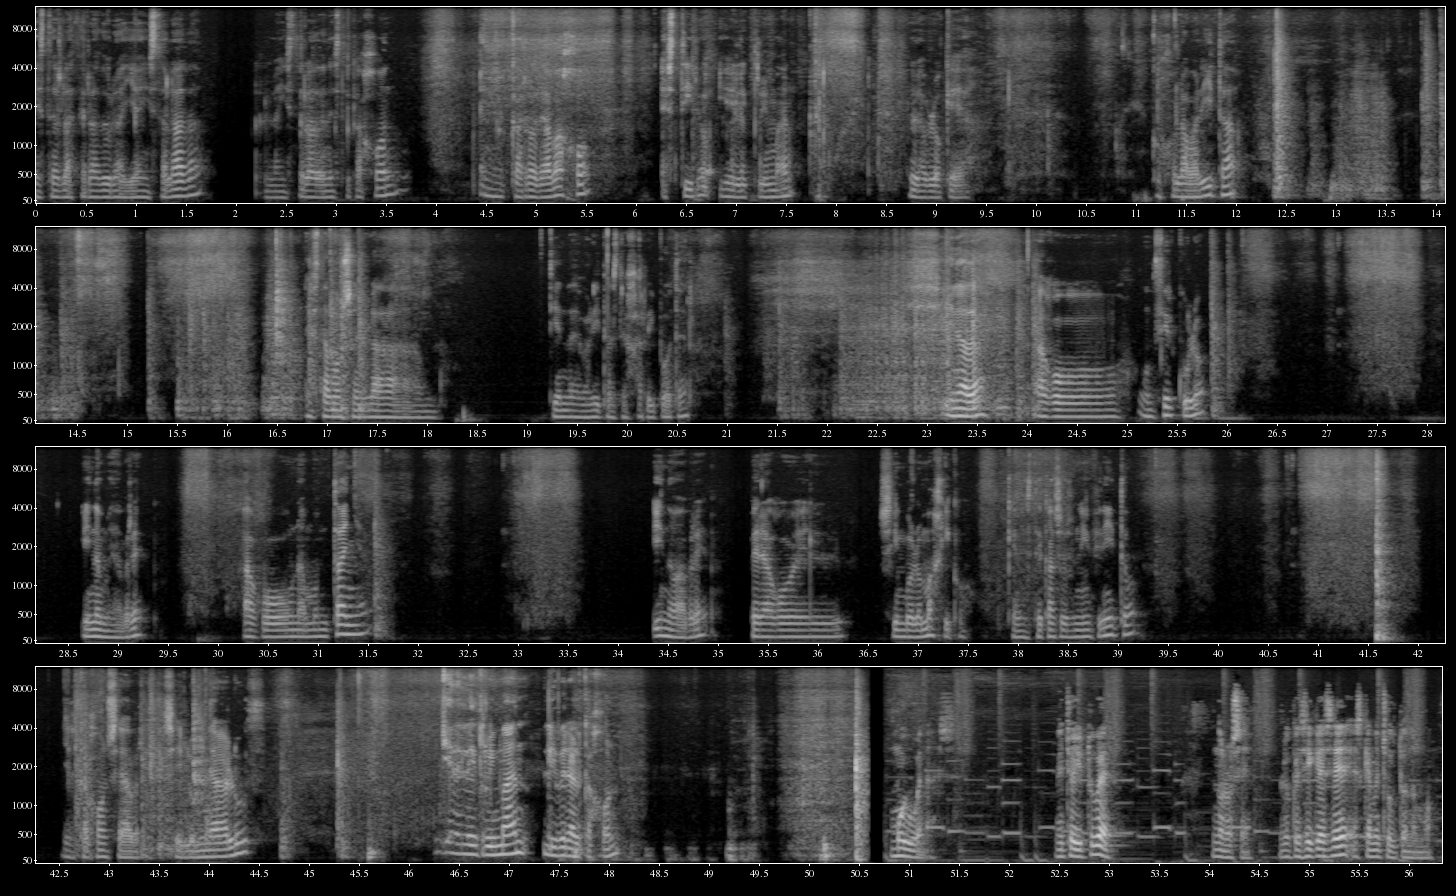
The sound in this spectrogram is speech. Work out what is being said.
Esta es la cerradura ya instalada, la he instalado en este cajón, en el carro de abajo, estiro y el electroimán la bloquea. Cojo la varita, estamos en la tienda de varitas de Harry Potter. Y nada, hago un círculo y no me abre hago una montaña y no abre, pero hago el símbolo mágico, que en este caso es un infinito, y el cajón se abre, se ilumina la luz y el electroimán libera el cajón. Muy buenas. ¿Me he hecho youtuber? No lo sé. Lo que sí que sé es que me he hecho autónomo.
